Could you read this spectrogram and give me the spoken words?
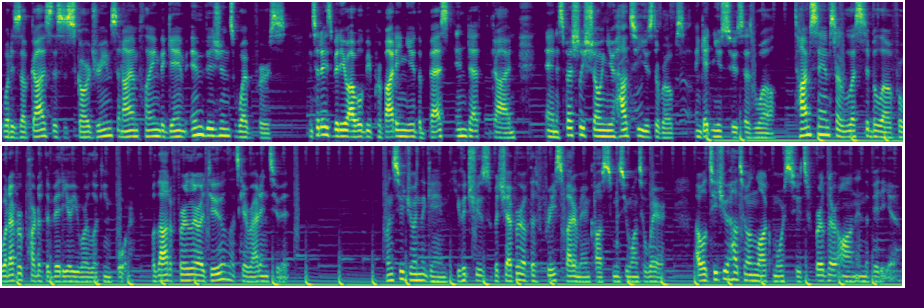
What is up guys, this is ScarDreamz and I am playing the game Invision's Webverse. In today's video I will be providing you the best in-depth guide and especially showing you how to use the ropes and get new suits as well. Timestamps are listed below for whatever part of the video you are looking for. Without further ado, let's get right into it. Once you join the game, you could choose whichever of the free Spider-Man costumes you want to wear. I will teach you how to unlock more suits further on in the video.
